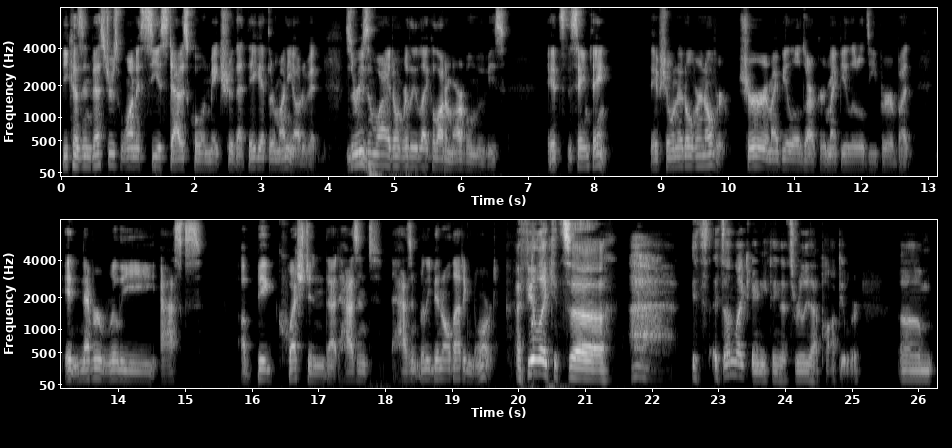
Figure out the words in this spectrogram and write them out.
because investors want to see a status quo and make sure that they get their money out of it. It's the Mhm. reason why I don't really like a lot of Marvel movies. It's the same thing. They've shown it over and over. Sure, it might be a little darker, it might be a little deeper, but it never really asks a big question that hasn't hasn't really been all that ignored. I feel like it's uh it's it's unlike anything that's really that popular. Um,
